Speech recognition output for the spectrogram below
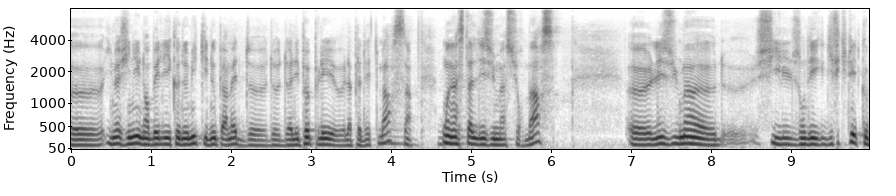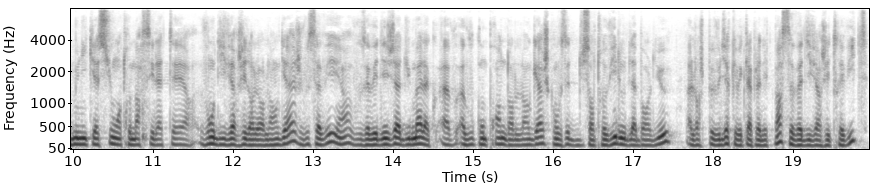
euh, imaginez une embellie économique qui nous permette d'aller peupler euh, la planète Mars. On installe des humains sur Mars. Euh, les humains, s'ils ont des difficultés de communication entre Mars et la Terre, vont diverger dans leur langage. Vous savez, hein, vous avez déjà du mal à, vous comprendre dans le langage quand vous êtes du centre-ville ou de la banlieue. Alors je peux vous dire qu'avec la planète Mars, ça va diverger très vite.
